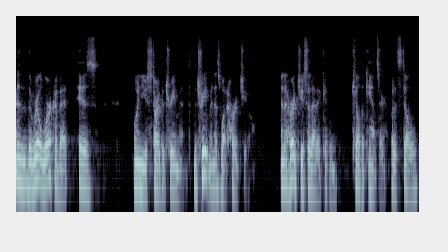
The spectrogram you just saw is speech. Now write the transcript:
And the real work of it is when you start the treatment. The treatment is what hurts you and it hurts you so that it can kill the cancer but it still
